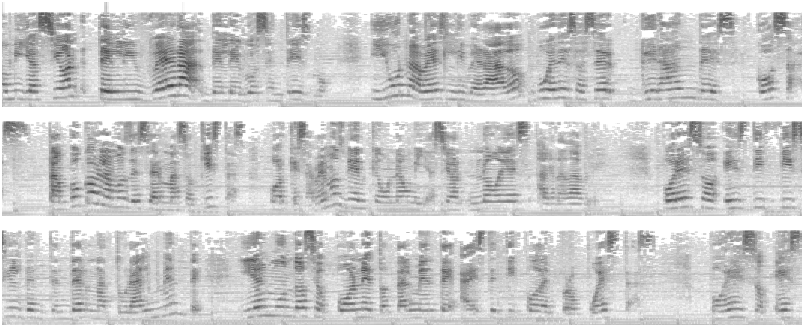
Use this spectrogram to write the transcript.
humillación te libera del egocentrismo y una vez liberado puedes hacer grandes cosas. Tampoco hablamos de ser masoquistas, porque sabemos bien que una humillación no es agradable. Por eso es difícil de entender naturalmente y el mundo se opone totalmente a este tipo de propuestas. Por eso es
